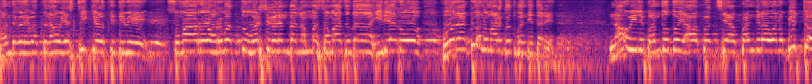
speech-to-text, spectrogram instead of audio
ಬಂಧುಗಳು, ಇವತ್ತು ನಾವು ಎಷ್ಟಿ ಕೇಳ್ತಿದ್ದೀವಿ ಸುಮಾರು ಅರವತ್ತು ವರ್ಷಗಳಿಂದ ನಮ್ಮ ಸಮಾಜದ ಹಿರಿಯರು ಹೋರಾಟವನ್ನು ಮಾಡ್ಕೊತ ಬಂದಿದ್ದಾರೆ. ನಾವು ಇಲ್ಲಿ ಬಂದದ್ದು ಯಾವ ಪಕ್ಷ ಪಂಗಡವನ್ನು ಬಿಟ್ಟು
